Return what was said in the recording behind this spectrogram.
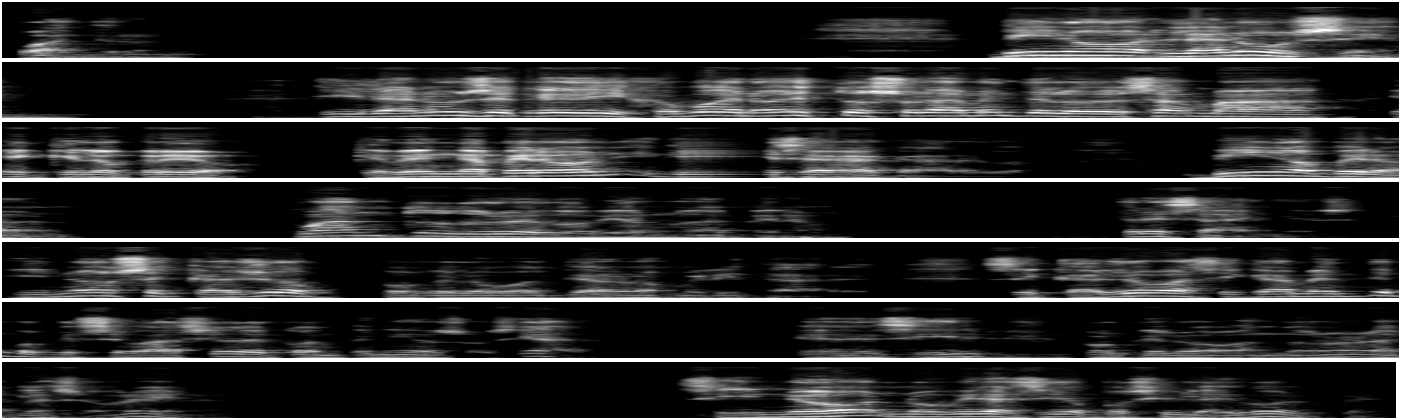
Cuatro. Vino Lanuse, y Lanuse que dijo, bueno, esto solamente lo desarma el que lo creó, que venga Perón y que se haga cargo. Vino Perón. ¿Cuánto duró el gobierno de Perón? Tres años. Y no se cayó porque lo voltearon los militares. Se cayó básicamente porque se vació de contenido social. Es decir, porque lo abandonó la clase obrera. Si no, no hubiera sido posible el golpe.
